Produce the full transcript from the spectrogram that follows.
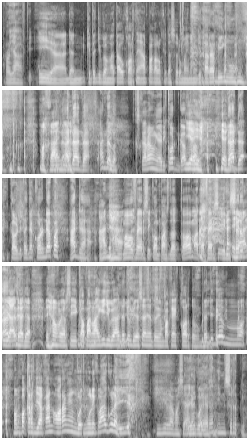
royalti. Iya, dan kita juga nggak tahu chordnya apa kalau kita suruh mainin gitarnya bingung. Makanya. Ada ada ada, ada loh. Sekarang ya di chord gampang. Iya, iya, iya, Udah iya. ada. Kalau ditanya chord apa? Ada. Ada. Mau versi kompas.com atau versi insert Iya, iya ada ada. Yang versi kapan lagi juga ada tuh biasanya tuh yang pakai chord tuh. Berarti dia mem- mempekerjakan orang yang buat ngulik lagu lah. Iya. Gila masih ada. Yang gue heran insert loh.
